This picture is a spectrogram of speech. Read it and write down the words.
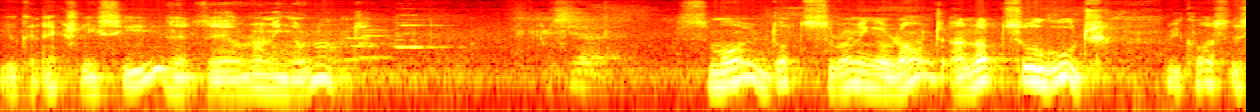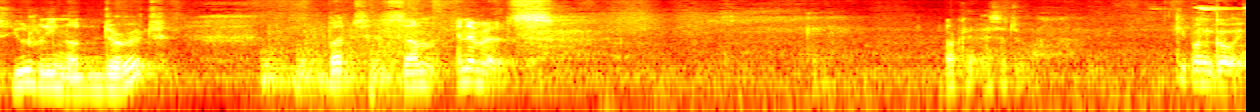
you can actually see that they are running around. Small dots running around are not so good because it's usually not dirt but some animals. Okay, SR2. Keep on going.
